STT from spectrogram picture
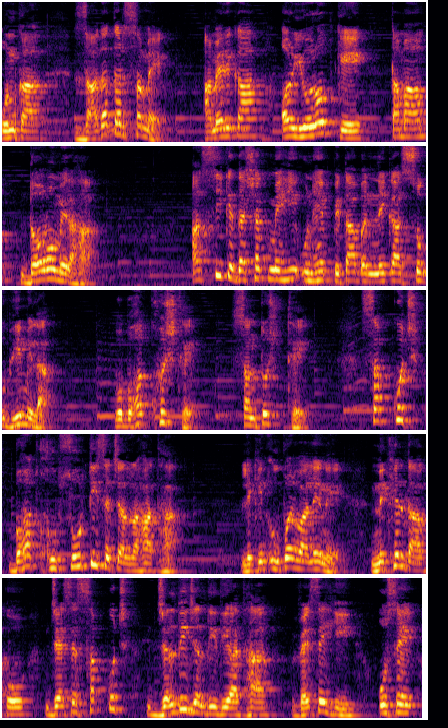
उनका ज़्यादातर समय अमेरिका और यूरोप के तमाम दौरों में रहा। अस्सी के दशक में ही उन्हें पिता बनने का सुख भी मिला। वो बहुत खुश थे, संतुष्ट थे। सब कुछ बहुत खूबसूरती से चल रहा था। लेकिन ऊपर वाले ने निखिल दा को जैसे सब कुछ जल्दी जल्दी दिया था, वैसे ही उसे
